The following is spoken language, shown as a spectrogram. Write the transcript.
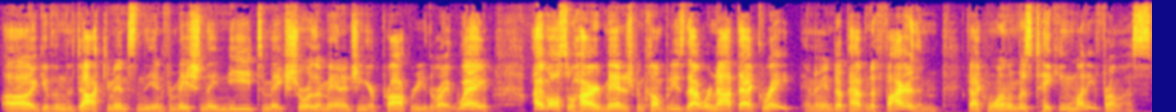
uh, give them the documents and the information they need to make sure they're managing your property the right way. I've also hired management companies that were not that great, and I ended up having to fire them. In fact, one of them was taking money from us.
